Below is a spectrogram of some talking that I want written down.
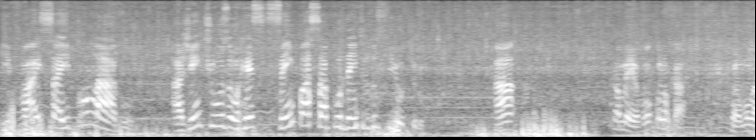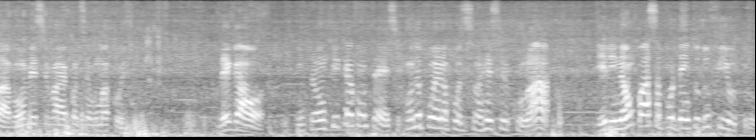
e vai sair para o lago a gente usa o res... sem passar por dentro do filtro. Ah, calma aí, eu vou colocar. Vamos lá, vamos ver se vai acontecer alguma coisa. Legal, ó. Então o que que acontece? Quando eu ponho na posição recircular, ele não passa por dentro do filtro.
